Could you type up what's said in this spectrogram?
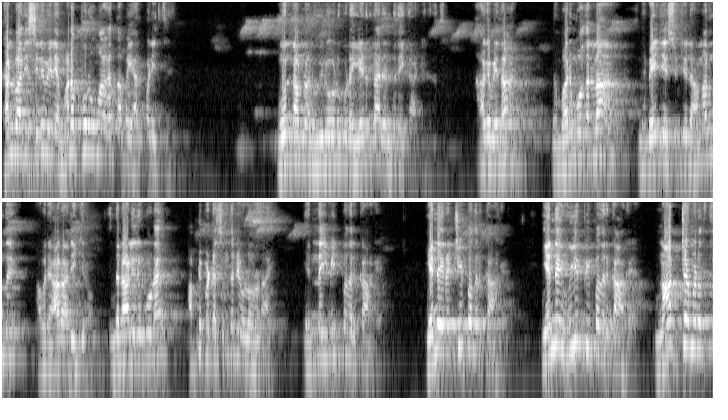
கல்வாரி சிலுவையிலே மனப்பூர்வமாக தம்மை அர்ப்பணித்து மூன்றாம் நாள் உயிரோடு கூட எழுந்தார் என்பதை காட்டுகிறது ஆகவேதான் நம் வரும்போதெல்லாம் இந்த மேஜை சுற்றில் அமர்ந்து அவரை ஆராதிக்கிறோம். இந்த நாளிலும் கூட அப்படிப்பட்ட சிந்தனை உள்ளவர்களாய் என்னை மீட்பதற்காக என்னை ரட்சிப்பதற்காக என்னை உயிர்ப்பிப்பதற்காக நாற்றமெடுத்த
